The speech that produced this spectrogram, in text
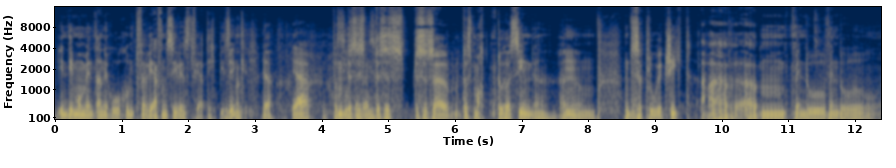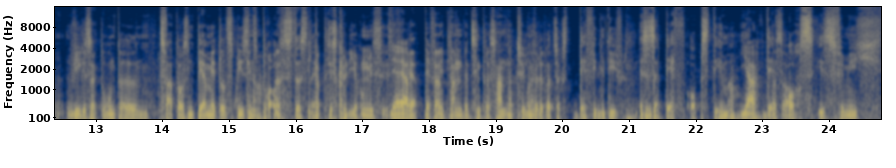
in dem Moment eine hoch und verwerfen sie, wenn du fertig bist. Wirklich? Ne? Ja. Ja, passiert das ist, das ist, das ist, äh, das macht durchaus Sinn, ja. Mhm. Ähm, und das ist eine kluge Geschichte. Aber ähm, wenn du, wenn du, wie gesagt, unter 2000 Bare Metals bist, brauchst du das Also Ich nicht. glaube, die Skalierung ist, ist ja, ja, ja, da, definitiv. dann wird's interessant. Natürlich. Und weil du gerade sagst, definitiv, es ist ein DevOps-Thema. Ja, Und das auch. DevOps ist für mich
